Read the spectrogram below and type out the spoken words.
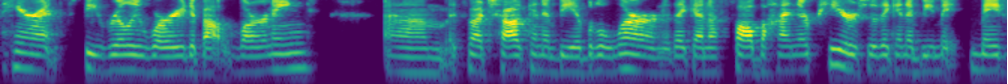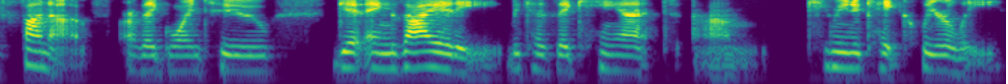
parents be really worried about learning um, is my child going to be able to learn? Are they going to fall behind their peers? Are they going to be ma- made fun of? Are they going to get anxiety because they can't um, communicate clearly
